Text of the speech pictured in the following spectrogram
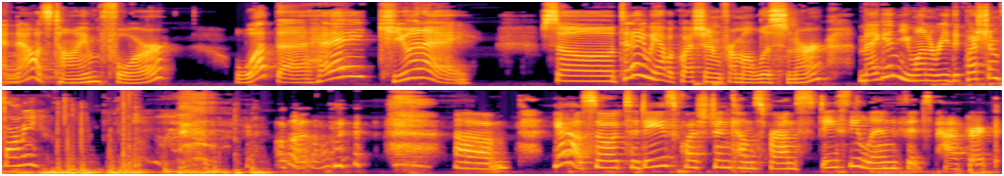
And now it's time for what the hey Q&A. So today we have a question from a listener. Megan, you want to read the question for me? um, yeah, so today's question comes from Stacy Lynn Fitzpatrick.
